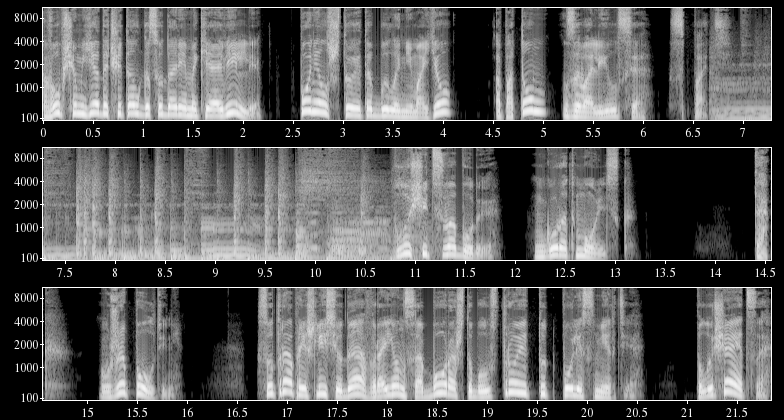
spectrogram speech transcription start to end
В общем, я дочитал «Государя Макиавелли», понял, что это было не мое, а потом завалился спать. Площадь Свободы. Город Мольск. Так, уже полдень. С утра пришли сюда, в район собора, чтобы устроить тут поле смерти. Получается?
